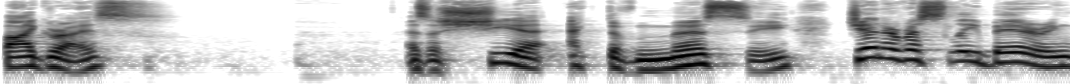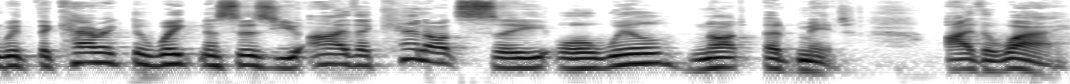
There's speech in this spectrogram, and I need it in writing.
By grace, as a sheer act of mercy, generously bearing with the character weaknesses you either cannot see or will not admit. Either way,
